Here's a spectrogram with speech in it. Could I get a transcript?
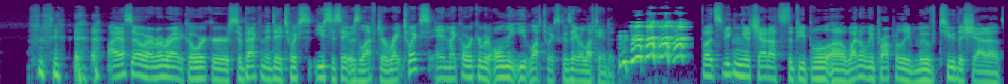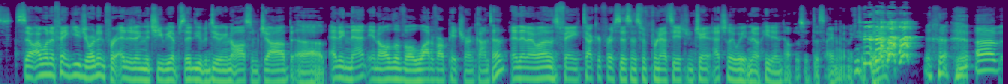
I also I remember I had a coworker. So back in the day, Twix used to say it was left or right Twix, and my coworker would only eat left Twix because they were left-handed. But speaking of shout outs to people, uh, why don't we properly move to the shout outs? So I want to thank you, Jordan, for editing the Chibi episode. You've been doing an awesome job uh, editing that and all of a lot of our Patreon content. And then I want to thank Tucker for assistance with pronunciation. Actually, wait, no, he didn't help us with this. I'm going to take that out. um,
